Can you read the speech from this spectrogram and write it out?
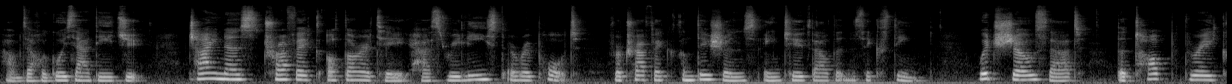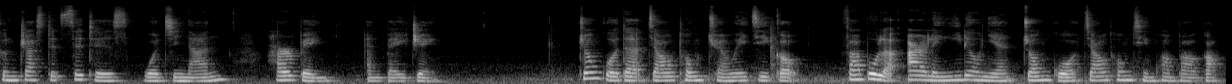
好，我们再回顾一下第一句：China's traffic authority has released a report for traffic conditions in 2016, which shows that the top three congested cities were Jinan, Harbin and Beijing。中国的交通权威机构 发布了二零一六年中国交通情况报告。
